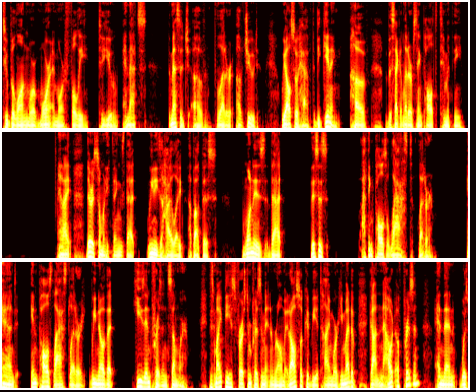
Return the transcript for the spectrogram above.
to belong more, more and more fully to you? And that's the message of the letter of Jude. We also have the beginning of the second letter of St. Paul to Timothy. And I there are so many things that we need to highlight about this. One is that this is, I think, Paul's last letter. And in Paul's last letter, we know that he's in prison somewhere. This might be his first imprisonment in Rome. It also could be a time where he might have gotten out of prison and then was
